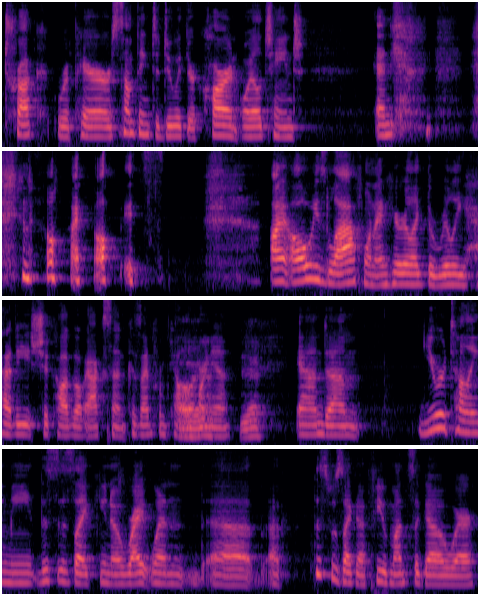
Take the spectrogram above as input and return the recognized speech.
truck repair, or something to do with your car and oil change, and you know, I always. I always laugh when I hear like the really heavy Chicago accent because I'm from California. Oh, yeah. And um, you were telling me this is like you know right when uh, uh, this was like a few months ago where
